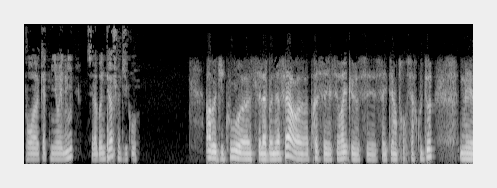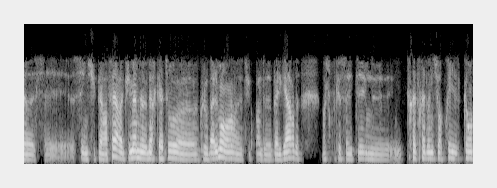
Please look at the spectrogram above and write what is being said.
pour euh, 4 millions et demi. C'est la bonne pioche Djikou. Ah bah du coup euh, c'est la bonne affaire. Euh, Après c'est c'est vrai que c'est ça a été un transfert coûteux, mais euh, c'est c'est une super affaire. Et puis même le mercato euh, globalement, hein, tu parles de Bellegarde. Moi je trouve que ça a été une, une très très bonne surprise quand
